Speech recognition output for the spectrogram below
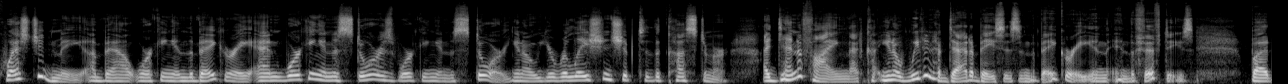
questioned me about working in the bakery and working in a store is working in a store you know your relationship to the customer identifying that you know we didn't have databases in the bakery in in the 50s but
